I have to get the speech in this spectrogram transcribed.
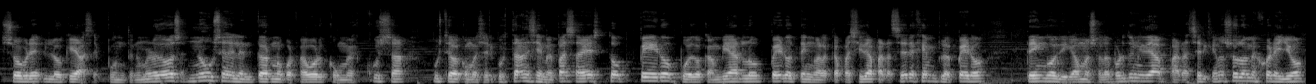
sobre lo que haces. Punto número dos, no uses el entorno, por favor, como excusa justo como circunstancia me pasa esto, pero puedo cambiarlo, pero tengo la capacidad para ser ejemplo, pero tengo, digamos, la oportunidad para hacer que no solo mejore yo,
